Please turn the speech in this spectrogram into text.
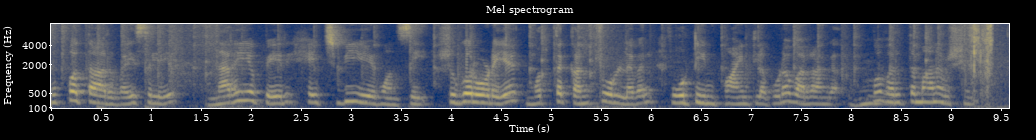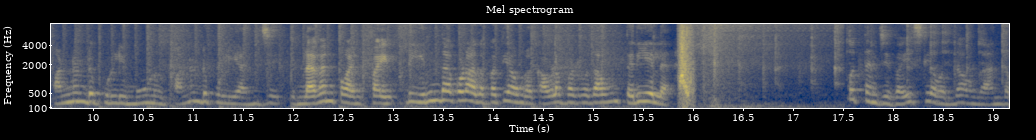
முப்பத்தாறு வயசுலேயே நிறைய பேர் ஹெச்பிஏஒன்சி சுகரோடைய மொத்த கண்ட்ரோல் லெவல் ஃபோர்டீன் பாயிண்டில் கூட வர்றாங்க. ரொம்ப வருத்தமான விஷயம். பன்னெண்டு புள்ளி மூணு பன்னெண்டு புள்ளி அஞ்சு லெவன் பாயிண்ட் ஃபைவ் இப்படி இருந்தால் கூட அதை பற்றி அவங்க கவலைப்படுறதாகவும் தெரியலை. முப்பத்தஞ்சு வயசில் வந்து அவங்க அந்த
